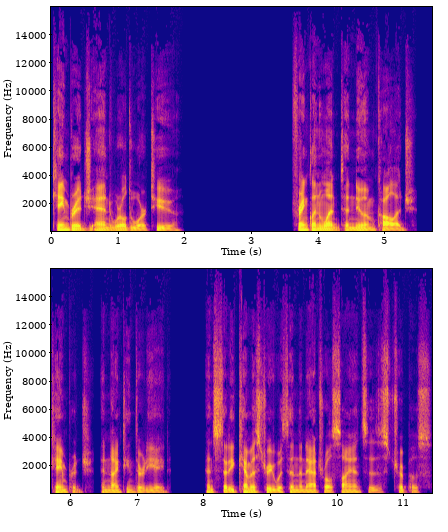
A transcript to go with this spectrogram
Cambridge and World War II. Franklin went to Newnham College, Cambridge, in 1938 and studied chemistry within the natural sciences tripos.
